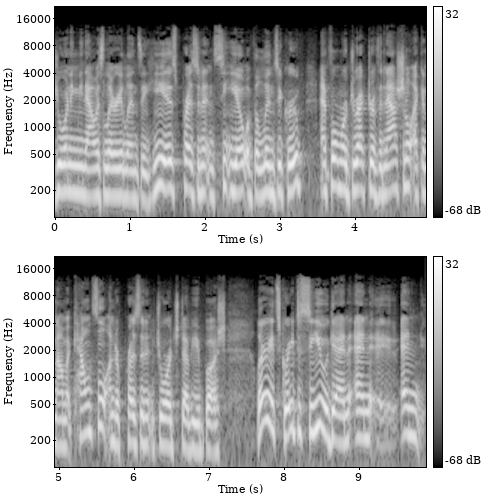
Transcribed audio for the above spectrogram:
Joining me now is Larry Lindsey. He is president and CEO of the Lindsey Group and former director of the National Economic Council under President George W. Bush. Larry, it's great to see you again. And, and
